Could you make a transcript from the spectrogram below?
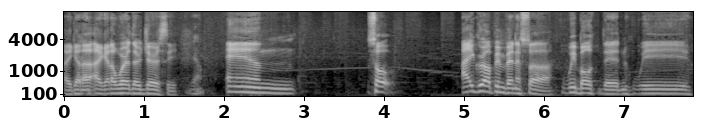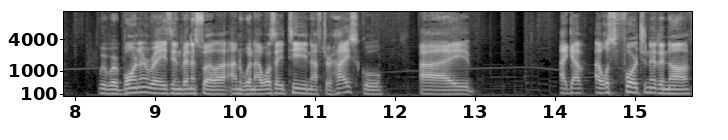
I gotta Yeah. I gotta wear their jersey. Yeah. And so I grew up in Venezuela. We both did. We we were born and raised in Venezuela and when I was 18 after high school, I I got I was fortunate enough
